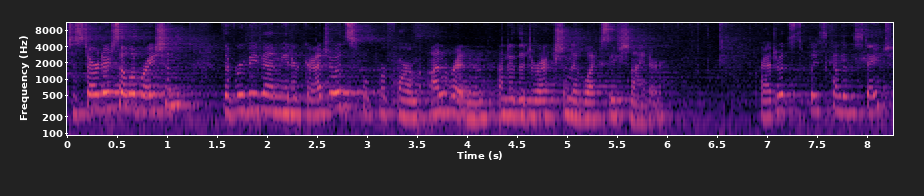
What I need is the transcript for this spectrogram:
To start our celebration, the Ruby Van Meter graduates will perform Unwritten under the direction of Lexi Schneider. Graduates, please come to the stage.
